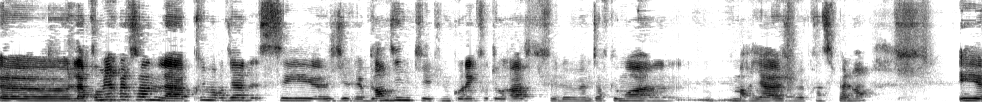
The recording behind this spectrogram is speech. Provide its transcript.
Euh, la première personne, la primordiale, c'est, euh, je dirais, Blandine, qui est une collègue photographe qui fait le même taf que moi, euh, mariage principalement. Et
